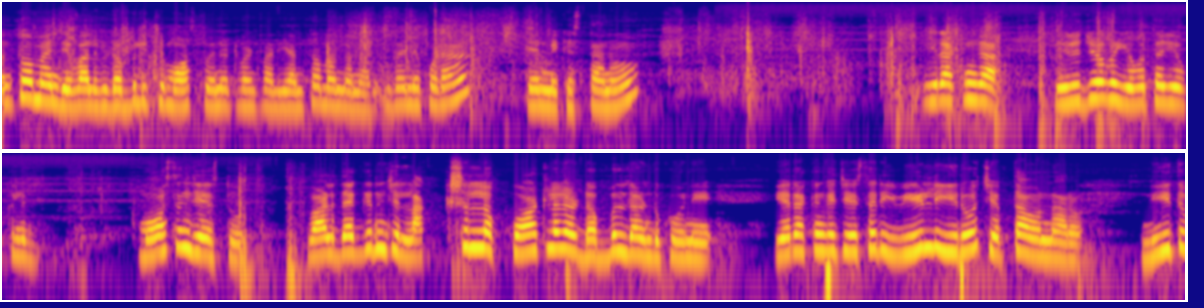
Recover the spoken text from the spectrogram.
ఎంతోమంది వాళ్ళకి డబ్బులు ఇచ్చి మోసపోయినటువంటి వాళ్ళు ఎంతోమంది ఉన్నారు. ఇవన్నీ కూడా నేను మీకు ఇస్తాను. ఈ రకంగా నిరుద్యోగ యువత యువకుల్ని మోసం చేస్తూ వాళ్ళ దగ్గర నుంచి లక్షల్లో కోట్లలో డబ్బులు దండుకొని ఏ రకంగా చేశారు? వీళ్ళు ఈరోజు చెప్తా ఉన్నారు. నీతి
